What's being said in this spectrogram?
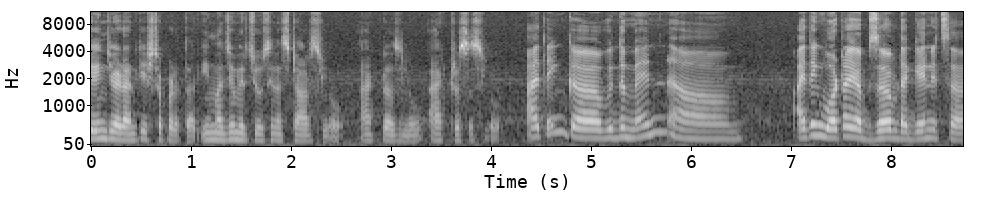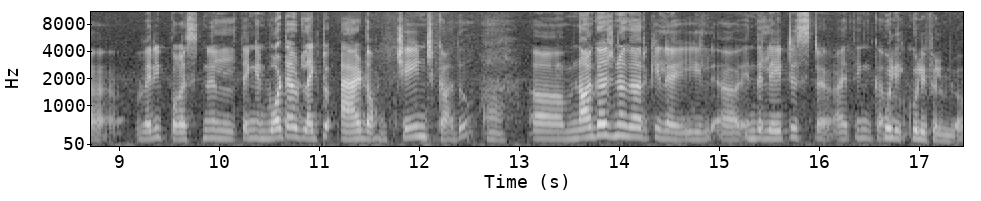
చేంజ్ చేయడానికి ఇష్టపడతారు? ఈ మధ్య మీరు చూసిన స్టార్స్లో యాక్టర్స్లో యాక్ట్రెసెస్లో. Uh, with the men, uh, I think what I observed again, it's a very personal thing, and what I would like to add on, change కాదు. నాగార్జున గారికి in the latest I think Coolie Coolie ఫిల్మ్లో.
